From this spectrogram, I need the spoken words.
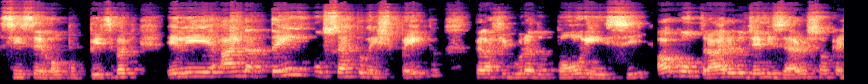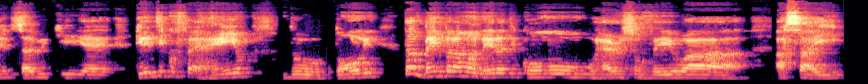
se encerrou para o Pittsburgh, ele ainda tem um certo respeito pela figura do Tony em si, ao contrário do James Harrison, que a gente sabe que é crítico ferrenho do Tony, também pela maneira de como o Harrison veio a, a sair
